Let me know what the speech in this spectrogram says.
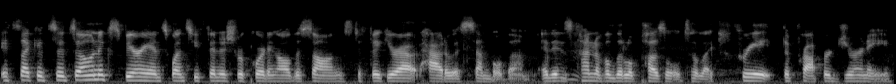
it's like it's its own experience once you finish recording all the songs to figure out how to assemble them. It is Mhm. kind of a little puzzle to like create the proper journey.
